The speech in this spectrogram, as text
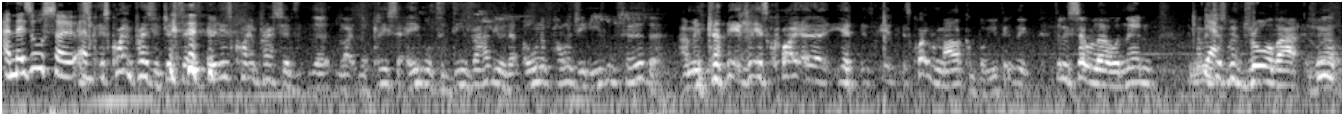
And there's also a, It's, it's quite impressive. Just it is quite impressive that like the police are able to devalue their own apology even further. I mean, it's, it's quite uh, yeah, it's, it's quite remarkable. You think they, it's only so low, and then you know, Yeah. just withdraw that. As Who, well,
